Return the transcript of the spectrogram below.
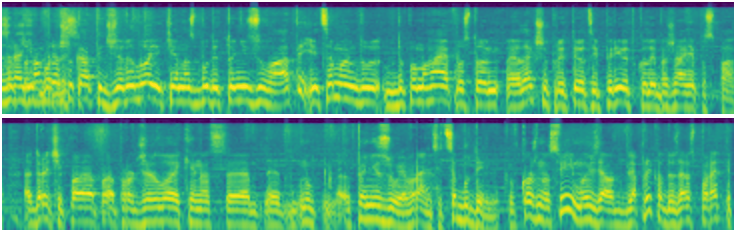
за- Тобто нам треба шукати джерело, яке нас буде тонізувати, і це ду- допомагає просто легше пройти оцей період, коли бажання поспати. А, До речі, по- по- про джерело, яке нас е, ну, тонізує вранці, це будильник. В кожного свій ми взяли для прикладу. Зараз порадьте,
